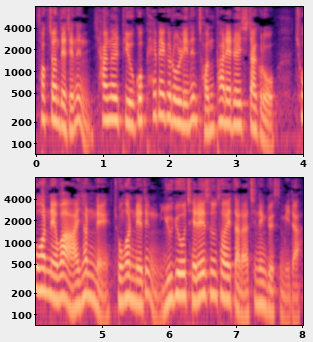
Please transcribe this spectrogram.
석전대제는 향을 피우고 패백을 올리는 전파례를 시작으로 초헌례와 아현례, 종헌례 등 유교 재래 순서에 따라 진행됐습니다.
